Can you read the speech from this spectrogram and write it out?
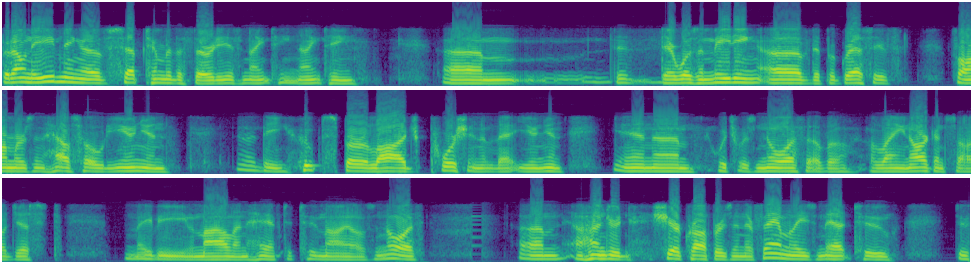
but on the evening of September the 30th, 1919, um, there was a meeting of the Progressive Farmers and Household Union, uh, the Hoop Spur Lodge portion of that union, in um, which was north of uh, Elaine, Arkansas, just maybe a mile and a half to two miles north. Um, a hundred sharecroppers and their families met to do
